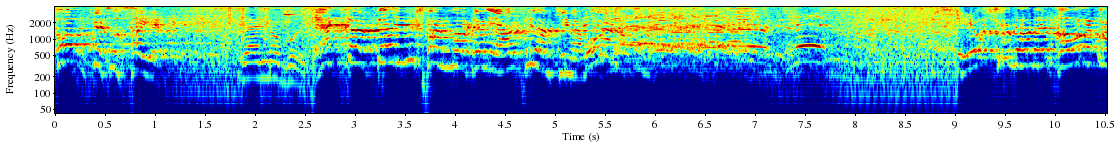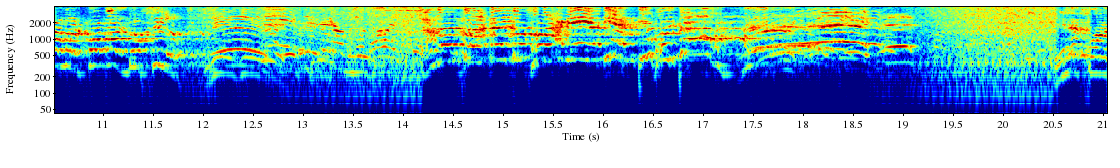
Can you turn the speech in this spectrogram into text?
সব কিছু তিরানব্বই একটা টেলিভিশন মার্কেটে আসছিলাম কিনা বলেন আপনি। এই অষ্টগ্রামের হাওয়া তো আমার কপাল ডুবছিল তাহলে তো আড়াই বছর আগে আমি এমপি হইতাম এরপরে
